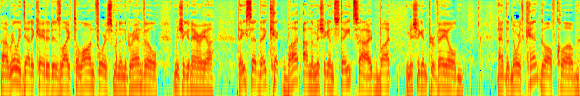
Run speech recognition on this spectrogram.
uh, really dedicated his life to law enforcement in the Granville, Michigan area. They said they kicked butt on the Michigan State side, but Michigan prevailed at the North Kent Golf Club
